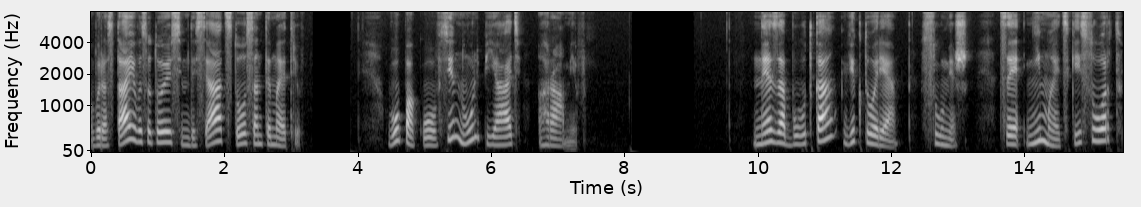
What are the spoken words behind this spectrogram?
Виростає висотою 70-100 см. В упаковці 0,5 грамів. Незабудка Вікторія. Суміш. Це німецький сорт.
